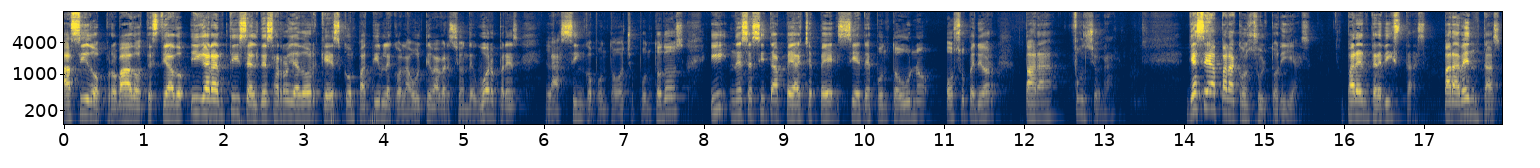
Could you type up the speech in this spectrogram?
ha sido probado, testeado y garantiza el desarrollador que es compatible con la última versión de WordPress, la 5.8.2, y necesita PHP 7.1 o superior para funcionar. Ya sea para consultorías, para entrevistas, para ventas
